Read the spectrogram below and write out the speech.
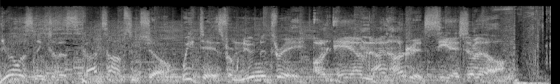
You're listening to The Scott Thompson Show, weekdays from noon to 3 on AM 900 CHML.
